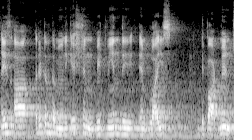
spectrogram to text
is a written communication between the employees department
